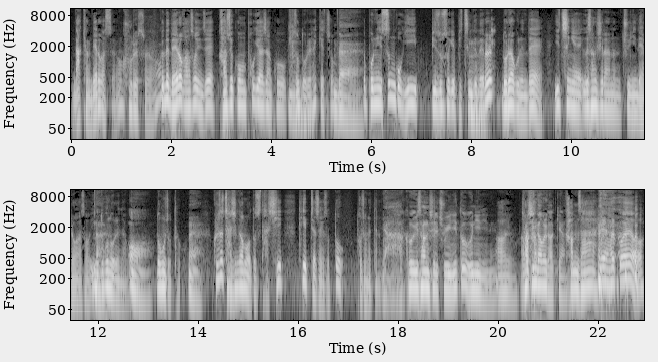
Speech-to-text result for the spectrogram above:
낙향 내려갔어요. 그랬어요. 근데 내려가서 이제 가수의 꿈은 포기하지 않고 계속 음. 노래를 했겠죠. 네. 본인이 쓴 곡 이 비수 속에 비친 음. 그대를 노래하고 있는데 2층에 의상실하는 주인이 내려와서 이거 네. 누구 노래냐고. 어. 너무 좋다고. 네. 그래서 자신감을 얻어서 다시 테이프 제작에서 또 도전했다는 거예요. 야, 그 의상실 주인이 또 은인이네. 아유, 자신감을 가, 갖게 한. 감사해야 할 거예요.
